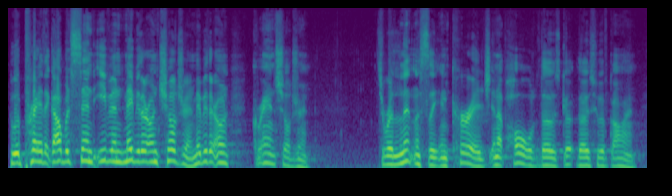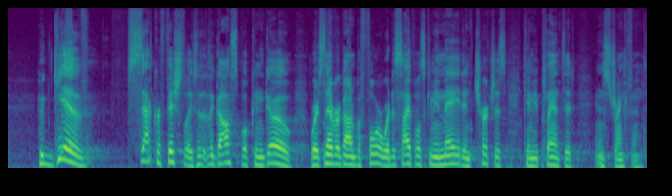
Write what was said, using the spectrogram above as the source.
who would pray that God would send even maybe their own children, maybe their own grandchildren, to relentlessly encourage and uphold those, those who have gone, who give sacrificially so that the gospel can go where it's never gone before, where disciples can be made and churches can be planted and strengthened.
